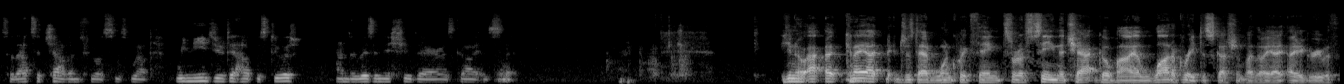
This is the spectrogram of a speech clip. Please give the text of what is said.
So that's a challenge for us as well. We need you to help us do it, and there is an issue there, as Guy has said. You know, I, I, can I add, just add one quick thing? Sort of seeing the chat go by, a lot of great discussion. By the way, I, I agree with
